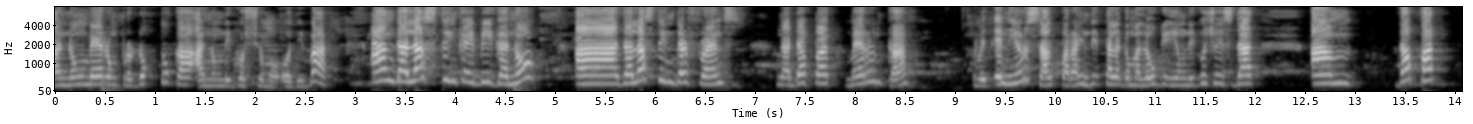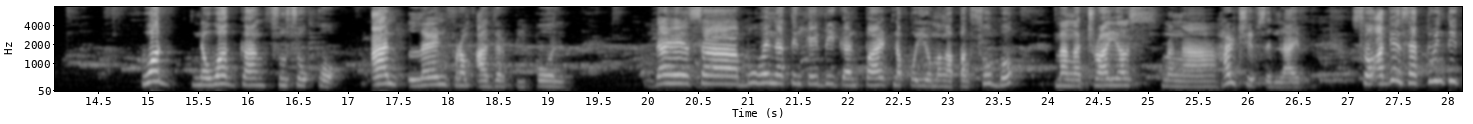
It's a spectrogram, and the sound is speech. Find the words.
anong merong produkto ka, anong negosyo mo, o di ba? And the last thing kaibigan, no? Ah, the last thing dear friends, na dapat meron ka within yourself para hindi talaga malugi yung negosyo is that um, dapat wag na wag kang susuko and learn from other people. Dahil sa buhay natin kaibigan, part na po yung mga pagsubok, mga trials, mga hardships in life. So again, sa 22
